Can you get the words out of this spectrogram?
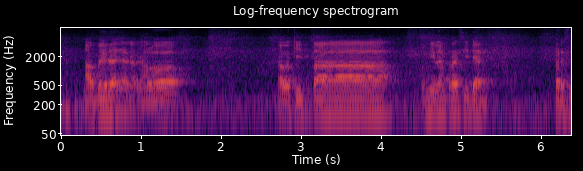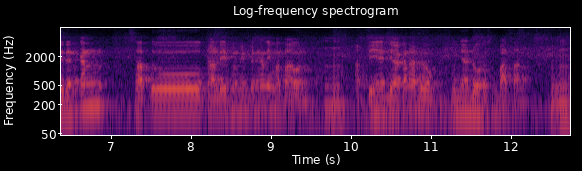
apa bedanya Kak kalau kalau kita pemilihan presiden presiden kan satu kali pemimpin kan lima tahun. Mm, artinya dia kan ada punya dua kesempatan. Mm,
